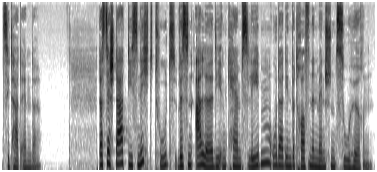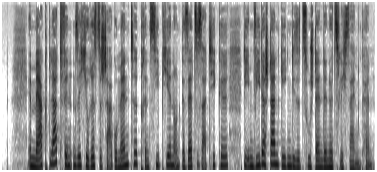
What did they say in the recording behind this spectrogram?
Zitat Ende. Dass der Staat dies nicht tut, wissen alle, die in Camps leben oder den betroffenen Menschen zuhören. Im Merkblatt finden sich juristische Argumente, Prinzipien und Gesetzesartikel, die im Widerstand gegen diese Zustände nützlich sein können.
